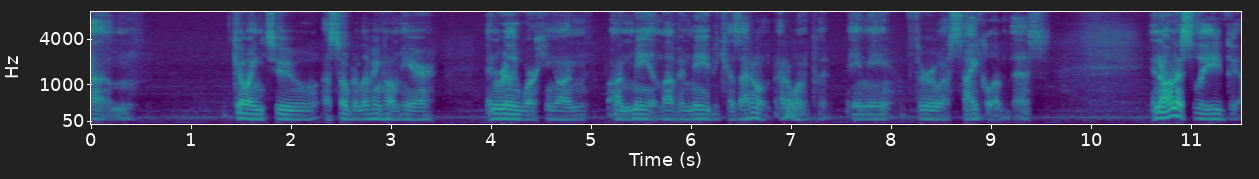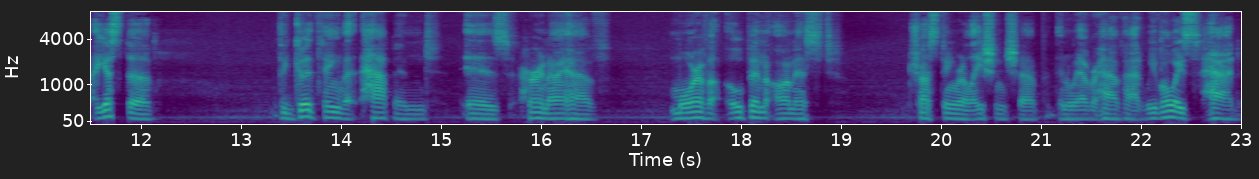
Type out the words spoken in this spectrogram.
um, going to a sober living home here. and really working on on me and loving me because I don't I don't want to put Amy through a cycle of this. And honestly, the, I guess the the good thing that happened is her and I have more of an open, honest, trusting relationship than we ever have had. We've always had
